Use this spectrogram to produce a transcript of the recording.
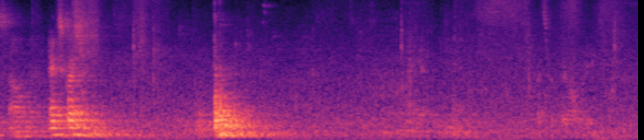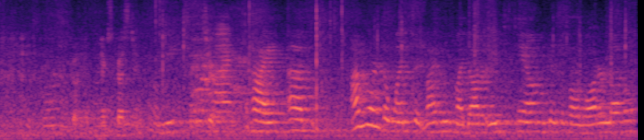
So, next question. That's what they're all waiting for. Go ahead. Next question. Sure. Hi, um, I'm one of the ones that I moved my daughter into town because of our water level.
